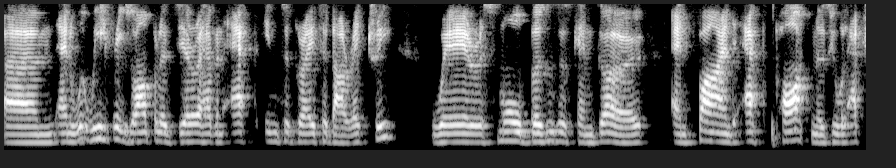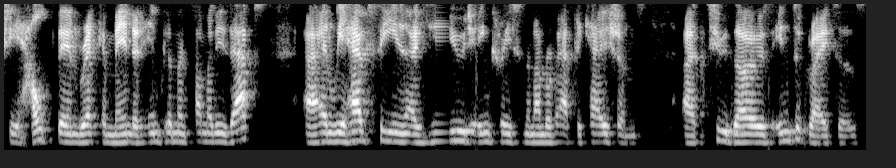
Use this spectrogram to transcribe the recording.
Um, and we, for example, at Xero have an app integrator directory where small businesses can go and find app partners who will actually help them recommend and implement some of these apps. Uh, and we have seen a huge increase in the number of applications uh, to those integrators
